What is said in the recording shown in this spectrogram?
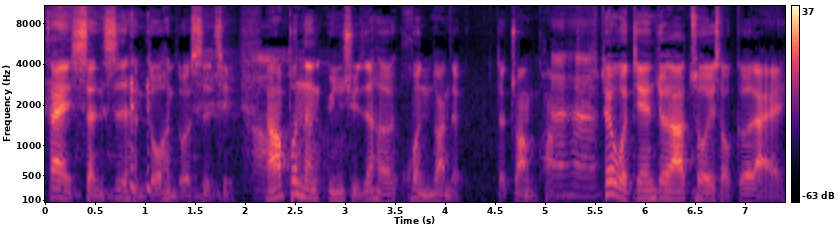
在审视很多很多事情，然后不能允许任何混乱的的状况。所以我今天就要做一首歌来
